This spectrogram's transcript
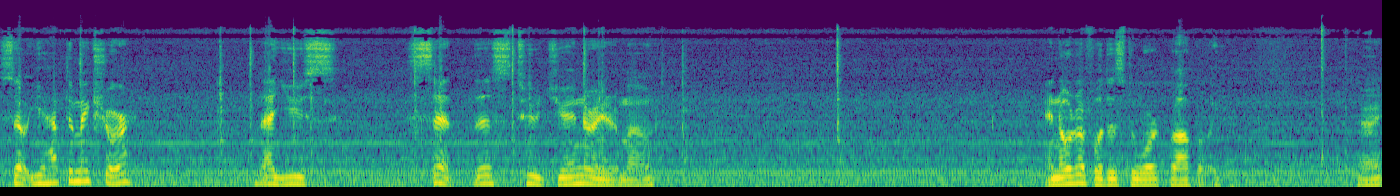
So you have to make sure that you set this to generator mode in order for this to work properly. Alright.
